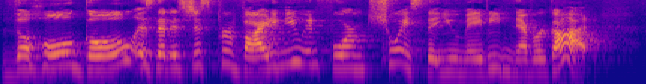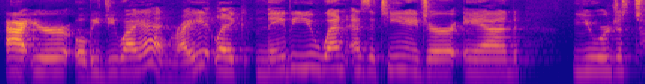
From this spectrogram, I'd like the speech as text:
The whole goal is that it's just providing you informed choice that you maybe never got at your OBGYN, right? Like maybe you went as a teenager and you were just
